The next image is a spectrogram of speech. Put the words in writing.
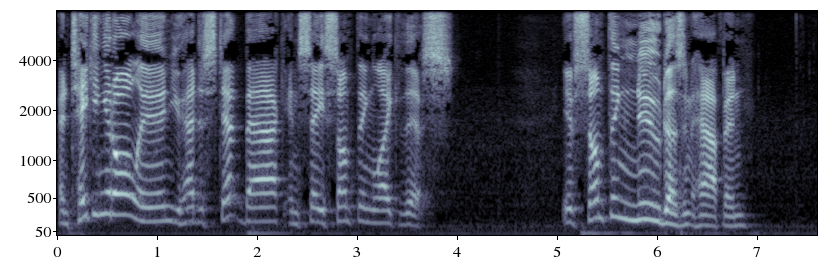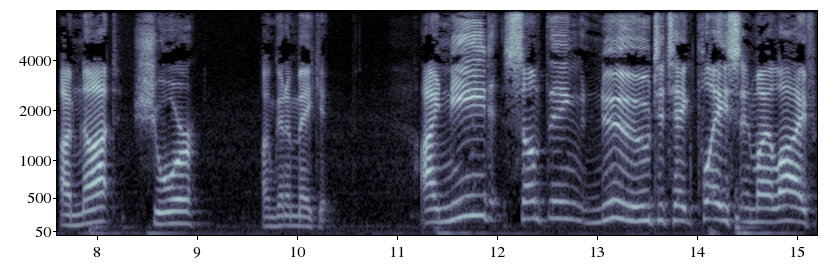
And taking it all in, you had to step back and say something like this If something new doesn't happen, I'm not sure I'm going to make it. I need something new to take place in my life,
